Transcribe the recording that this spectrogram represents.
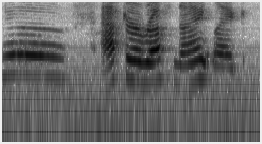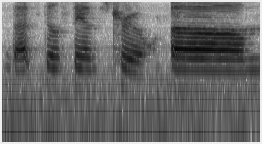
Yeah. After a rough night, like that still stands true. Um,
